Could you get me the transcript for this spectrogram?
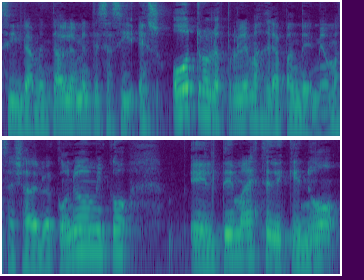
Sí, lamentablemente es así. Es otro de los problemas de la pandemia, más allá de lo económico, el tema este de que no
